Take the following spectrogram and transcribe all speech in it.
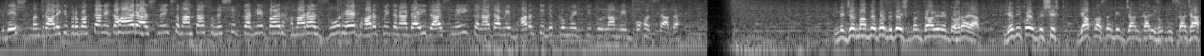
विदेश मंत्रालय के प्रवक्ता ने कहा राजनयिक समानता सुनिश्चित करने पर हमारा ज़ोर है भारत में कनाडाई राजनयिक कनाडा में भारत के डिप्लोमेट की तुलना में बहुत ज़्यादा है। निज्जर मामले पर विदेश मंत्रालय ने दोहराया यदि कोई विशिष्ट या प्रासंगिक जानकारी होगी साझा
